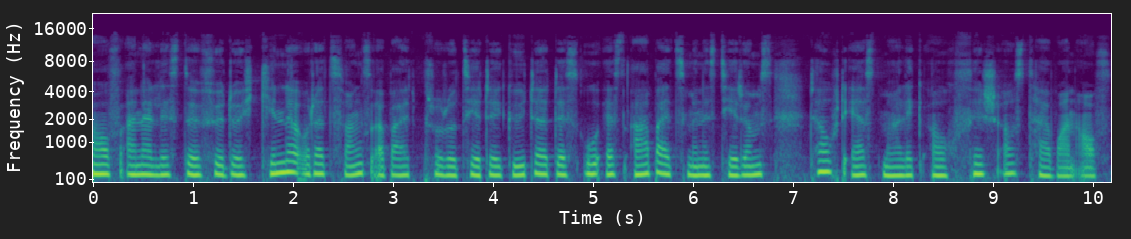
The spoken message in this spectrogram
Auf einer Liste für durch Kinder- oder Zwangsarbeit produzierte Güter des US-Arbeitsministeriums taucht erstmalig auch Fisch aus Taiwan auf.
